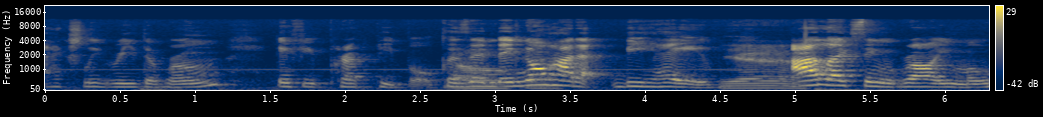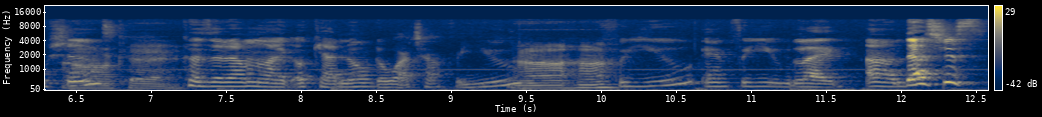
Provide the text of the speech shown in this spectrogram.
actually read the room if you prep people because then they know how to behave. yeah. I like seeing raw emotions okay. because then I'm like, okay, I know to watch out for you, Uh huh. for you, and for you. Like um, that's just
